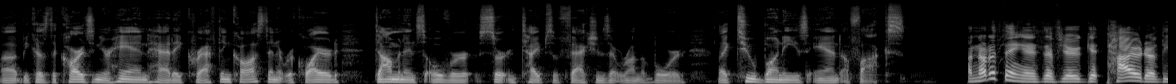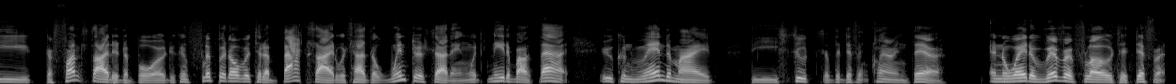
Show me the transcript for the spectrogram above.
uh, because the cards in your hand had a crafting cost and it required dominance over certain types of factions that were on the board, like two bunnies and a fox. Another thing is if you get tired of the, the front side of the board, you can flip it over to the back side, which has a winter setting. What's neat about that, you can randomize the suits of the different clearings there. And the way the river flows is different.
